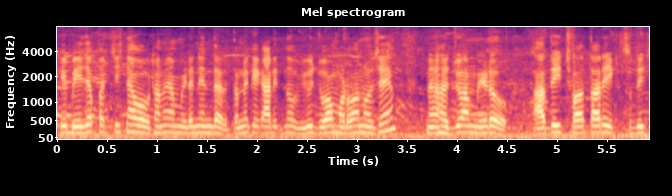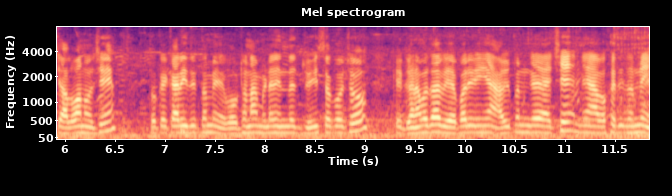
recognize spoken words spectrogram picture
કે બે હજાર પચીસના વહુઠાના મેળાની અંદર તમને કંઈક આ રીતનો વ્યૂ જોવા મળવાનો છે. અને હજુ આ મેળો આવતી છ તારીખ સુધી ચાલવાનો છે. તો કંઈક આ રીતે તમે વૌઠાના મેળાની અંદર જોઈ શકો છો કે ઘણા બધા વેપારીઓ અહીંયા આવી પણ ગયા છે અને આ વખતે તમને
